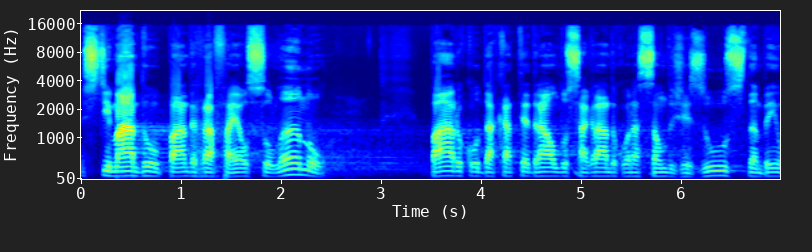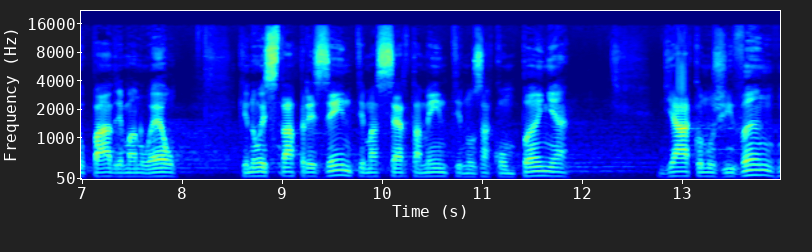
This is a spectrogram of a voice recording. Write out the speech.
Estimado Padre Rafael Solano, pároco da Catedral do Sagrado Coração de Jesus, também o Padre Manuel, que não está presente, mas certamente nos acompanha, Diácono Givan,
